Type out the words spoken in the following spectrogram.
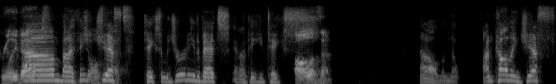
Really bad. Um, but I think Joel's Jeff bats. takes a majority of the bets, and I think he takes all of them. Not all of them, no. I'm calling Jeff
